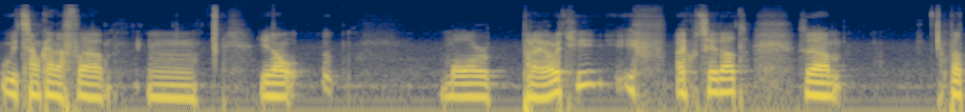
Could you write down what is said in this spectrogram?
with some kind of mm, you know more priority, if I could say that. Um, but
